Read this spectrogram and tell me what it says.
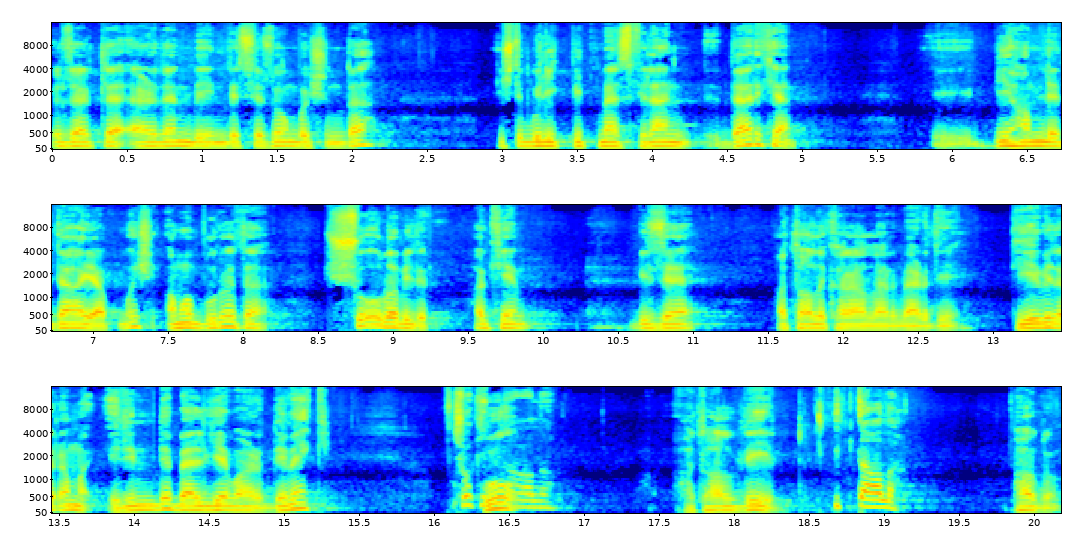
Özellikle Erdem Bey'in de sezon başında işte bu lig bitmez filan derken e, bir hamle daha yapmış. Ama burada şu olabilir. Hakem bize hatalı kararlar verdi diyebilir ama elimde belge var demek Çok Bu- iddialı. hatalı değil. İddialı. Pardon,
